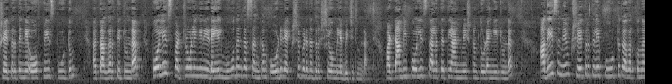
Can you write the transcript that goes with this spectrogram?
ക്ഷേത്രത്തിന്റെ ഓഫീസ് പൂട്ടും തകർത്തിട്ടുണ്ട്. പോലീസ് പട്രോളിംഗിനിടയിൽ മൂന്നംഗ സംഘം ഓടി രക്ഷപ്പെടുന്ന ദൃശ്യവും ലഭിച്ചിട്ടുണ്ട്. പട്ടാമ്പി പോലീസ് സ്ഥലത്തെത്തി അന്വേഷണം തുടങ്ങിയിട്ടുണ്ട്. അതേസമയം ക്ഷേത്രത്തിലെ പൂട്ട് തകർക്കുന്ന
